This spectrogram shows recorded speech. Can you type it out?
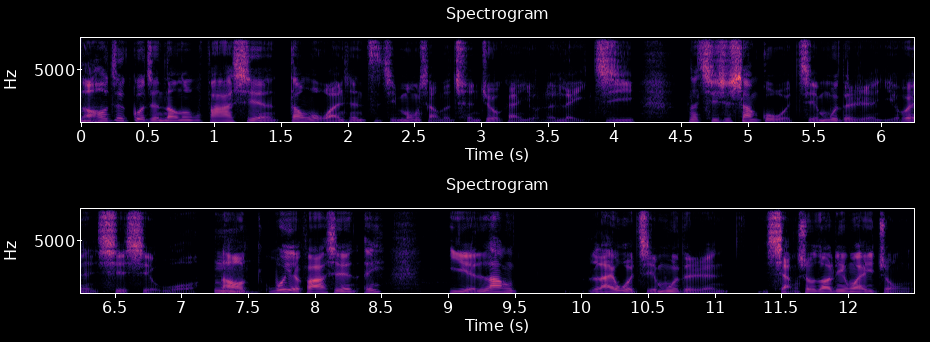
然后这个过程当中发现，当我完成自己梦想的成就感有了累积，那其实上过我节目的人也会很谢谢我。嗯然后我也发现，哎，也让来我节目的人享受到另外一种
